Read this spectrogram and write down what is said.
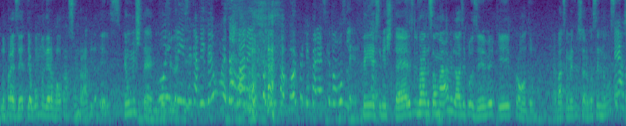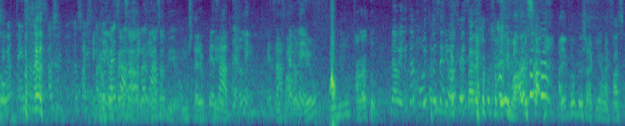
no presente de alguma maneira volta a assombrar a vida deles. Tem um mistério envolvido aqui. Intrínseca, me vê um exemplar aí, por favor, porque parece que vamos ler. Tem esse mistério, esse livro é uma edição maravilhosa, inclusive, e pronto. É basicamente a história. Você não Eu acertou. achei meio tenso, né? Achei, achei, Achei É um pouco pesado, é pesadinho. É um mistério que- Pesado, quero ler. que Pesado, vale, quero ler. viu? Uhum. Agora tu. Não, ele tá muito É misterioso. porque, esse pera, é porque eu peguei vários, sabe? Aí eu vou deixar aqui, é mais fácil.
